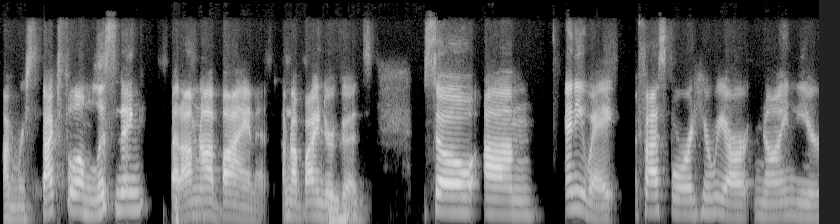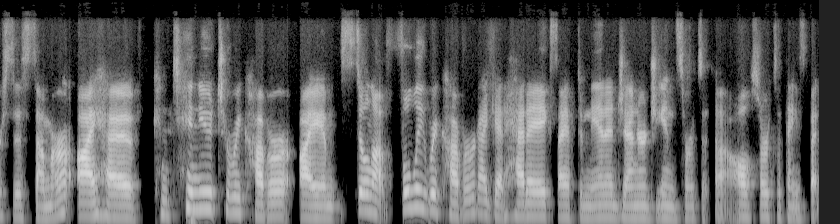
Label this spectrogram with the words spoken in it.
I'm respectful, I'm listening, but I'm not buying it. I'm not buying your mm-hmm. goods. So, um, anyway, fast forward, here we are nine years this summer. I have continued to recover. I am still not fully recovered. I get headaches. I have to manage energy and sorts of uh, all sorts of things, but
